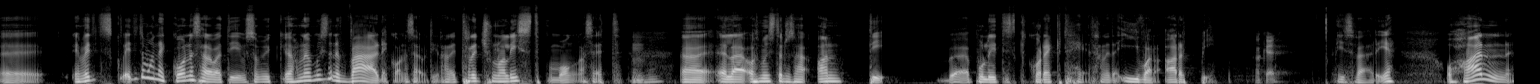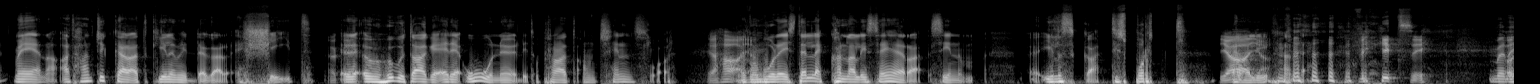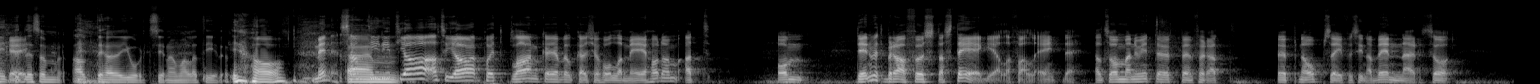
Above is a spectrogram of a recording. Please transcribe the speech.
eh, jag vet, inte- vet inte om han är konservativ så mycket, han är åtminstone värdekonservativ, han är traditionalist på många sätt. Mm. Eh, eller åtminstone så här anti-politisk korrekthet. Han heter Ivar Arpi Okej. i Sverige. Och han menar att han tycker att killmiddagar är skit. Okej. Eller överhuvudtaget är det onödigt att prata om känslor. Jaha, att man ja. borde istället kanalisera sin eh, ilska till sport. Ja, eller ja. Vitsig. Men är inte det som alltid har gjorts genom alla tider. ja. Men samtidigt, Ehm. ja, alltså jag på ett plan kan jag väl kanske hålla med honom att om det är nu ett bra första steg i alla fall, är inte? Alltså om man nu inte är öppen för att öppna upp sig för sina vänner så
